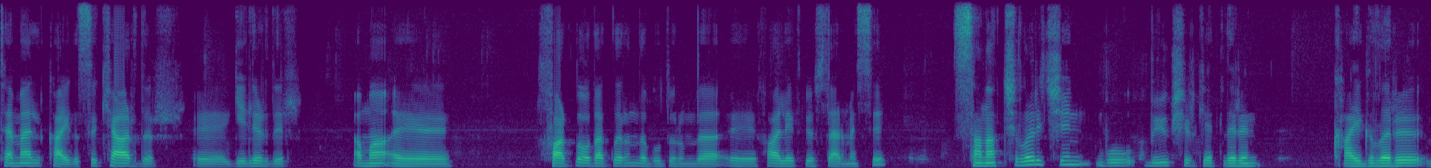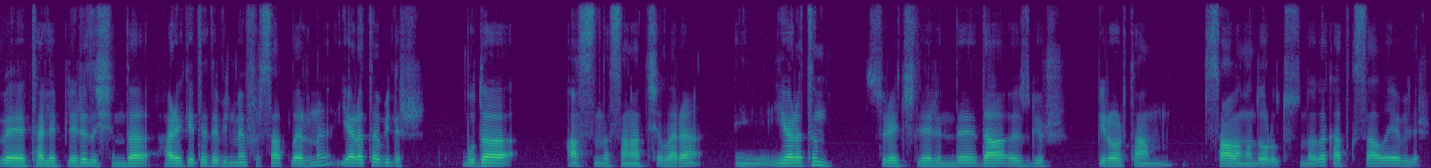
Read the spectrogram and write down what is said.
temel kaygısı kardır, e, gelirdir. Ama e, farklı odakların da bu durumda e, faaliyet göstermesi sanatçılar için bu büyük şirketlerin kaygıları ve talepleri dışında hareket edebilme fırsatlarını yaratabilir. Bu da aslında sanatçılara e, yaratım süreçlerinde daha özgür bir ortam sağlama doğrultusunda da katkı sağlayabilir.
